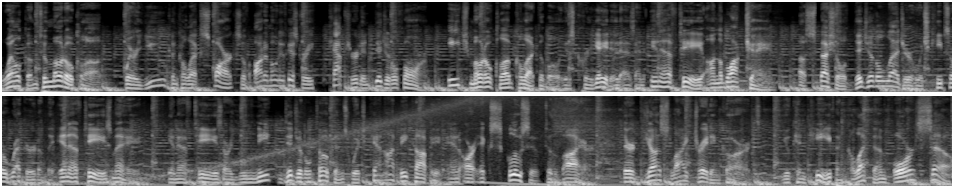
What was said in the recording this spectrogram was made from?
Welcome to Motoclub, where you can collect sparks of automotive history captured in digital form. Each Motoclub collectible is created as an NFT on the blockchain, a special digital ledger which keeps a record of the NFTs made. NFTs are unique digital tokens which cannot be copied and are exclusive to the buyer. They're just like trading cards. You can keep and collect them or sell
